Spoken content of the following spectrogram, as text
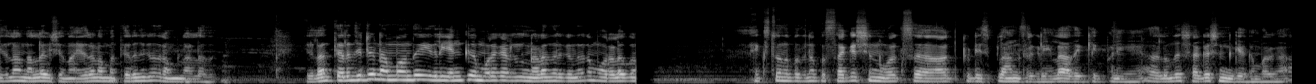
இதெல்லாம் நல்ல விஷயம் தான். இதெல்லாம் நம்ம தெரிஞ்சுக்கிறது ரொம்ப நல்லது. இதெல்லாம் தெரிஞ்சுட்டு நம்ம வந்து இதில் எங்கே முறைகேடுகள் நடந்திருக்குன்றது நம்ம ஓரளவுக்கு நெக்ஸ்ட் வந்து பார்த்தீங்கன்னா, இப்போ சஜஷன் ஒர்க்ஸ் ஆக்டிவிட்டீஸ் பிளான்ஸ் இருக்கு இல்லைங்களா? அதை கிளிக் பண்ணிக்கங்க. அதில் வந்து சஜஷன் கேட்கும் பாருங்கள்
